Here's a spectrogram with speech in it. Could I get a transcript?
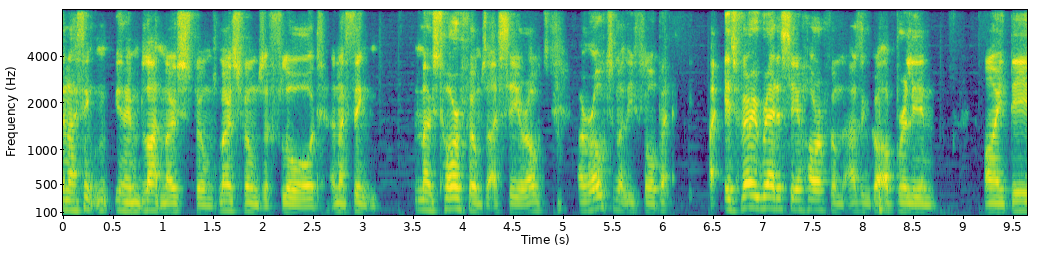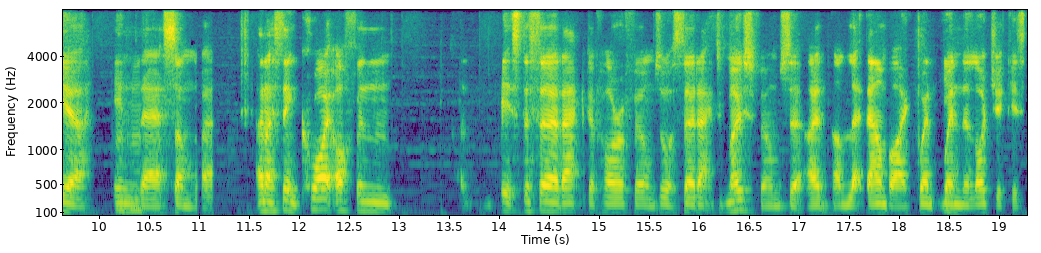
and I think you know like most films, most films are flawed, and I think most horror films that I see are ult- are ultimately flawed. But it's very rare to see a horror film that hasn't got a brilliant idea in Mhm. there somewhere. And I think quite often it's the third act of horror films or third act of most films that I, I'm let down by when when the logic is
